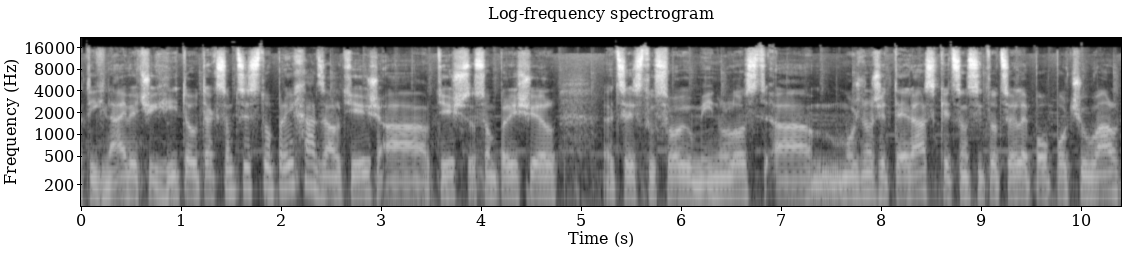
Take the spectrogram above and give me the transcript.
tých najväčších hitov, tak som cez to prechádzal tiež a tiež som prešiel eh, cez tú svoju minulosť a možno, že teraz, keď som si to celé popočúval,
